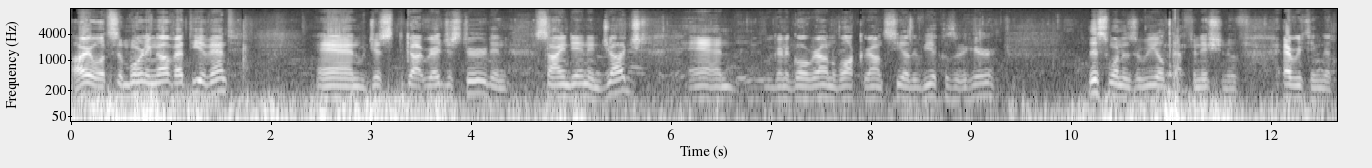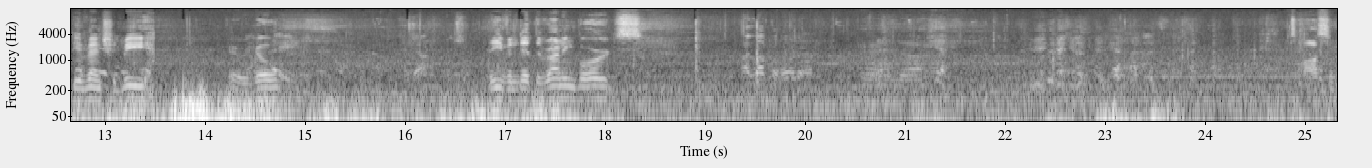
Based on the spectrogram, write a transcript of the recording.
All right, well, it's the morning of at the event, and we just got registered and signed in and judged, and we're gonna go around and walk around, see other vehicles that are here. This one is a real definition of everything that the event should be. Here we go. They even did the running boards. I love the Hordo. Awesome.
